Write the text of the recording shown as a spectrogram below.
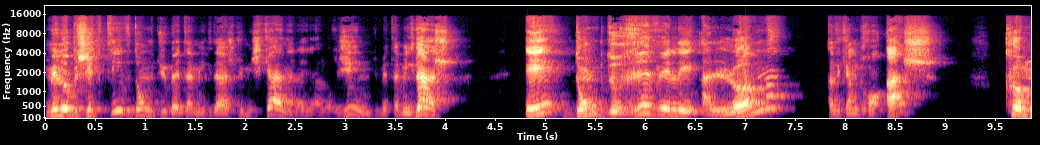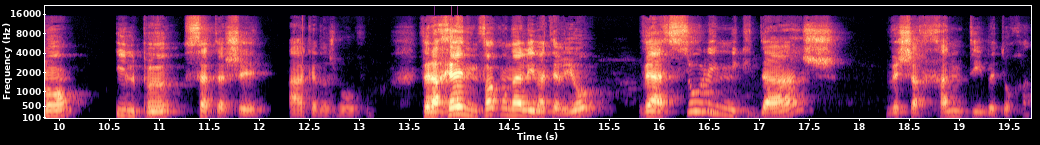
Mais l'objectif donc du Beth Amikdash, du Mishkan, à l'origine du Beth Amikdash, est donc de révéler à l'homme, avec un grand H, comment il peut s'attacher à Akadosh Baruch une fois qu'on a les matériaux, ve'shachanti betocham.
